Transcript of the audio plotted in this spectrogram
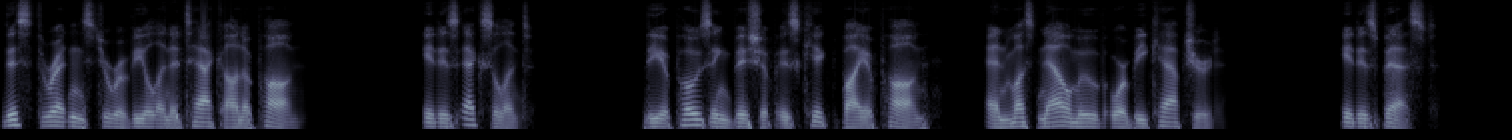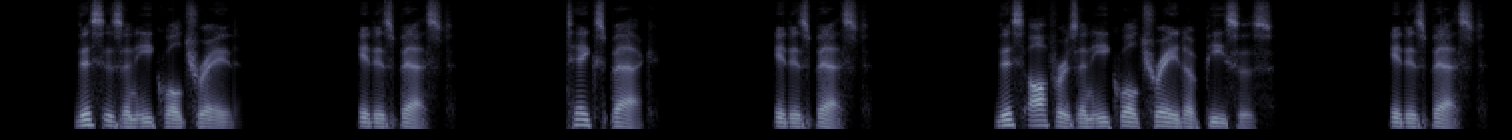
This threatens to reveal an attack on a pawn. It is excellent. The opposing bishop is kicked by a pawn, and must now move or be captured. It is best. This is an equal trade. It is best. Takes back. It is best. This offers an equal trade of pieces. It is best.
